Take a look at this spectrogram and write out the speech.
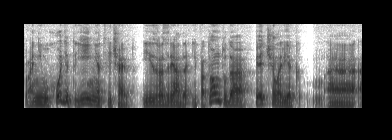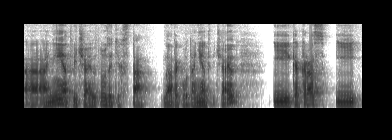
они уходят и не отвечают. И из разряда. И потом туда 5 человек, а, а, они отвечают, ну, из этих 100. Да, так вот, они отвечают. И как раз и,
